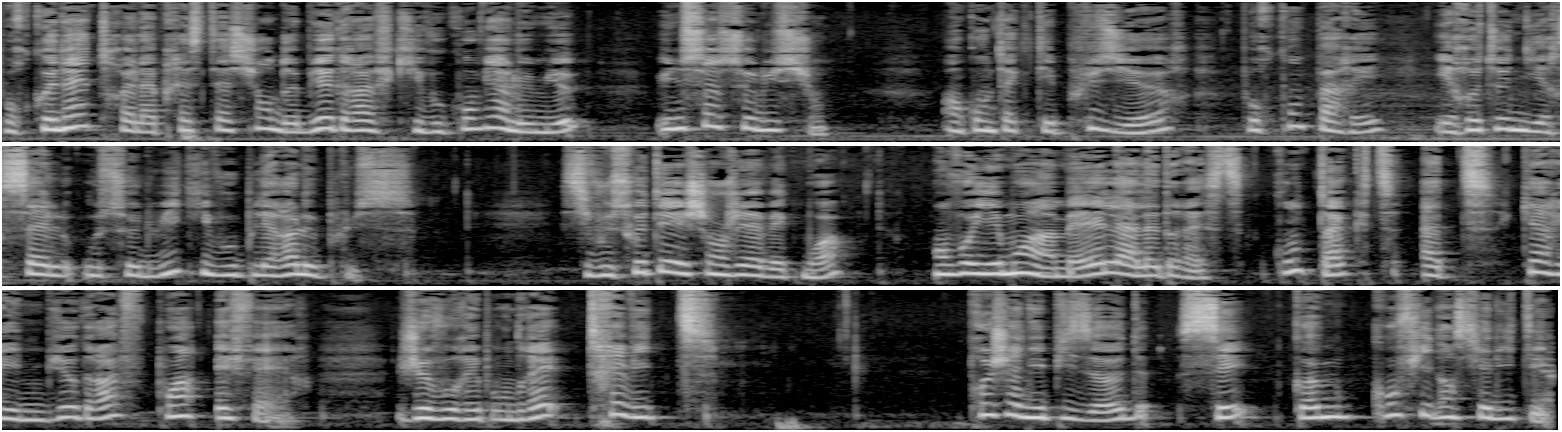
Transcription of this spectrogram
Pour connaître la prestation de biographe qui vous convient le mieux, une seule solution en contacter plusieurs pour comparer et retenir celle ou celui qui vous plaira le plus. Si vous souhaitez échanger avec moi, envoyez-moi un mail à l'adresse contact at carinebiographe.fr. Je vous répondrai très vite. Prochain épisode, c'est comme confidentialité.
